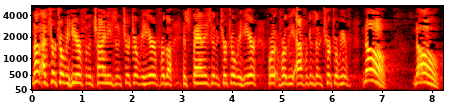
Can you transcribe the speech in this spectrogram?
Not a church over here for the Chinese and a church over here for the Hispanics and a church over here for, for the Africans and a church over here. No. No.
